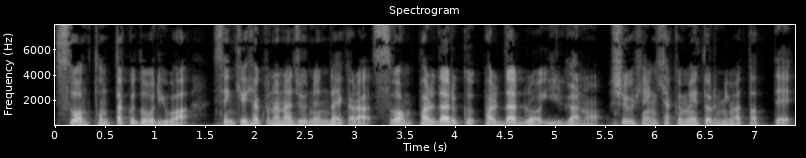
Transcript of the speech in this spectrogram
スウォントンタク通りは、1970年代からスウォンパルダルク、パルダルロイルガの周辺100メートルにわたって、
